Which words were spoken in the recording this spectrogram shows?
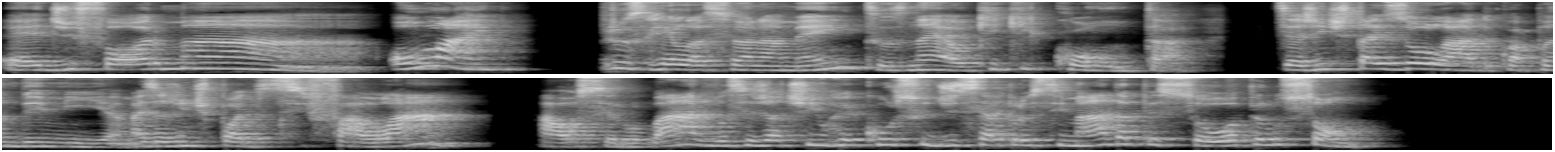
é, de forma online. Para os relacionamentos, né? O que, que conta? Se a gente está isolado com a pandemia, mas a gente pode se falar ao celular, você já tinha o recurso de se aproximar da pessoa pelo som.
